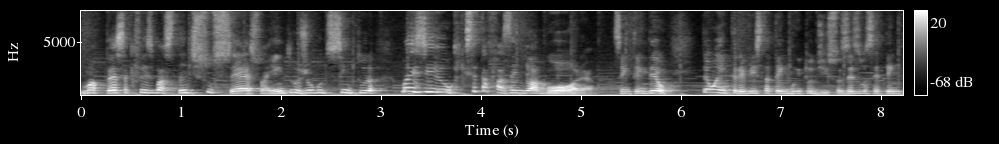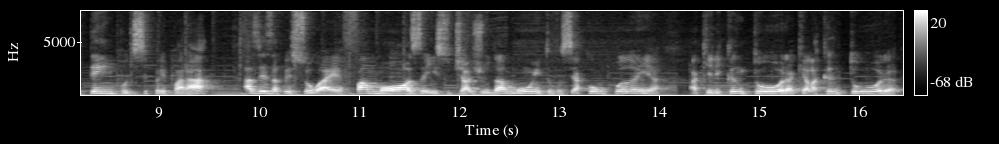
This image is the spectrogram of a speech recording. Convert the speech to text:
uma peça que fez bastante sucesso. Aí entra o jogo de cintura. Mas e o que você está fazendo agora? Você entendeu? Então a entrevista tem muito disso. Às vezes você tem tempo de se preparar, às vezes a pessoa é famosa e isso te ajuda muito, você acompanha aquele cantor, aquela cantora.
